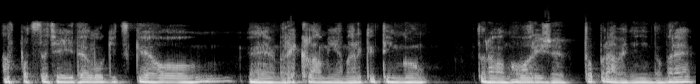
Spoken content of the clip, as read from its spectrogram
a v podstate ideologického ja neviem, reklamy a marketingu, ktorá vám hovorí, že to práve není dobré,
